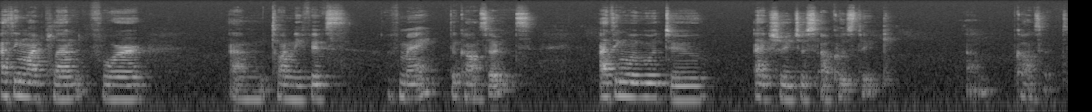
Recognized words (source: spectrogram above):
I think my plan for um, 25th of May, the concert, I think we would do actually just acoustic um, concert.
